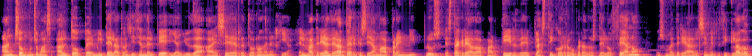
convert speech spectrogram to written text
ancho, mucho más alto, permite la transición del pie y ayuda a ese retorno de energía. El material del upper, que se llama Prime Plus, está creado a partir de plásticos recuperados del océano, es un material semi-reciclado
